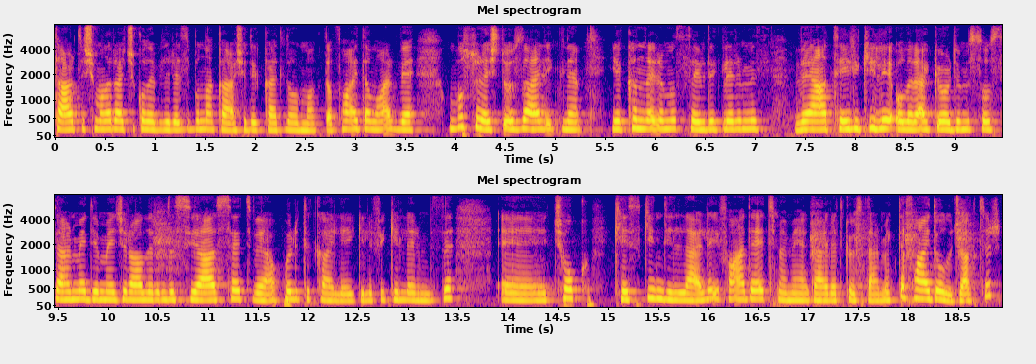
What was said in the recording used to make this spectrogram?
tartışmalara açık olabiliriz. Buna karşı dikkatli olmakta fayda var ve bu süreçte özellikle yakınlarımız, sevdiklerimiz veya tehlikeli olarak gördüğümüz sosyal medya mecralarında siyaset veya politika ile ilgili fikirlerimizi e, çok keskin dillerle ifade etmemeye gayret göstermekte fayda olacaktır.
